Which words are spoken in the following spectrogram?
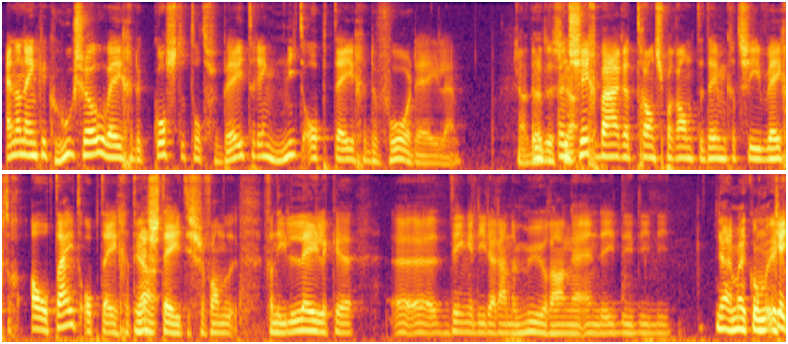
En dan denk ik, hoezo wegen de kosten tot verbetering niet op tegen de voordelen? Ja, dat een is, een ja. zichtbare, transparante democratie weegt toch altijd op tegen het esthetische van, de- van die lelijke eh, dingen die daar aan de muur hangen en die, die, die, die ja, ik kom, ik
